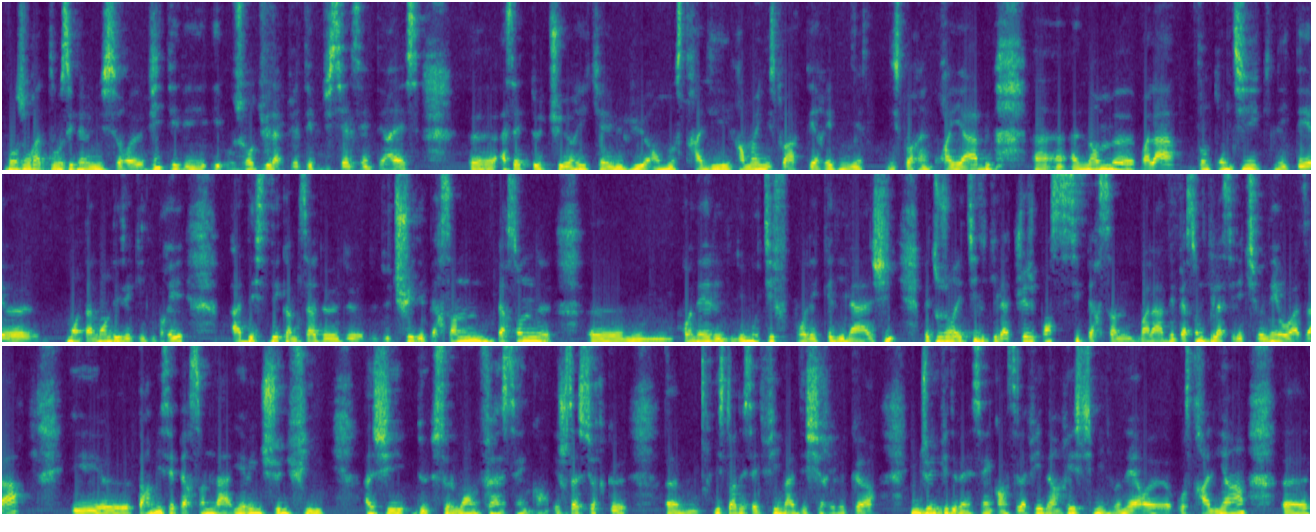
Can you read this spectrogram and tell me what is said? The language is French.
Bonjour à tous et bienvenue sur euh, Vie TV. Et aujourd'hui, l'actualité du ciel s'intéresse euh, à cette tuerie qui a eu lieu en Australie. Vraiment une histoire terrible, une, histoire incroyable. Un, homme, euh, voilà, dont on dit qu'il était mentalement déséquilibré, a décidé comme ça de, de, de tuer des personnes. Personne euh, ne connaît les, motifs pour lesquels il a agi, mais toujours est-il qu'il a tué, je pense, six personnes, voilà, des personnes qu'il a sélectionnées au hasard. Et euh, parmi ces personnes-là, il y avait une jeune fille âgée de seulement 25 ans. Et je vous assure que euh, l'histoire de cette fille m'a déchiré le cœur. Une jeune fille de 25 ans, c'est la fille d'un riche millionnaire australien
